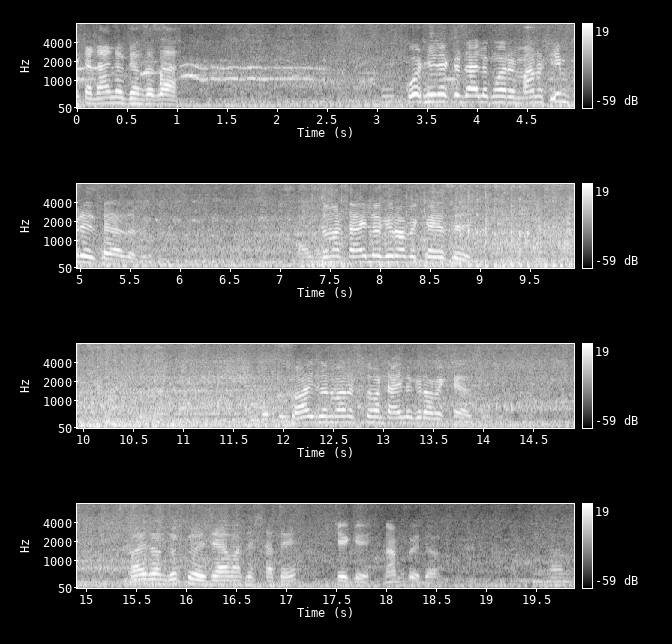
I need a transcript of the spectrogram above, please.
একটা ডায়লগ দেন চাচা। কঠিন একটা ডায়লগ মারো মানুষ ইমপ্রেস হয়ে যাবে। তোমার ডায়লগের অপেক্ষায় আছে। ছয়জন মানুষ তোমার ডায়লগের অপেক্ষায় আছে। ছয়জন যুক্ত হয়েছে আমাদের সাথে। কে কে? নাম কই দাও। নাম-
